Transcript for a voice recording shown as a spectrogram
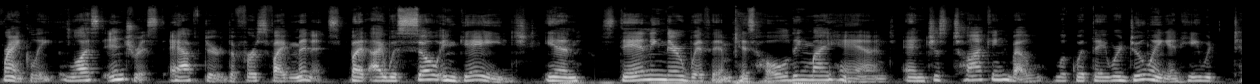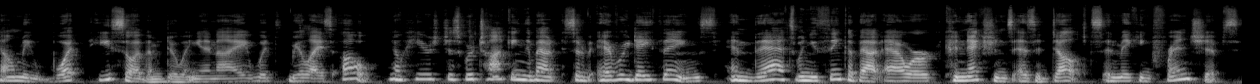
frankly lost interest after the first five minutes, but I was so engaged in standing there with him, his holding my hand and just talking about look what they were doing. And he would tell me what he saw them doing. And I would realize, oh, know, here's just, we're talking about sort of everyday things. And that's when you think about our connections as adults and making friendships.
